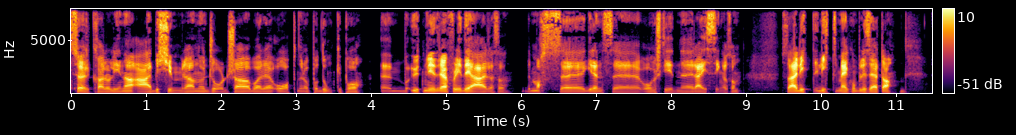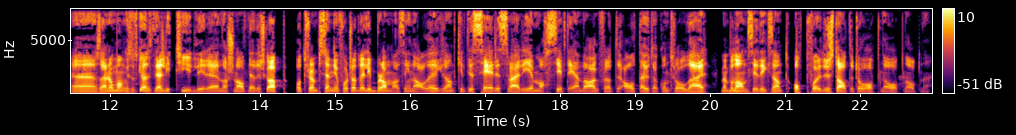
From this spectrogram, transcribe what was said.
Sør-Carolina er bekymra når Georgia bare åpner opp og dunker på uh, uten videre, fordi det er, altså, det er masse grenseoverskridende reising og sånn. Så det er litt, litt mer komplisert, da. Uh, så er det nok mange som skulle ønske det er litt tydeligere nasjonalt lederskap. Og Trump sender jo fortsatt veldig blanda signaler. ikke sant? Kritiserer Sverige massivt en dag for at alt er ute av kontroll der, men på den mm. annen side ikke sant? oppfordrer stater til å åpne, åpne, åpne.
